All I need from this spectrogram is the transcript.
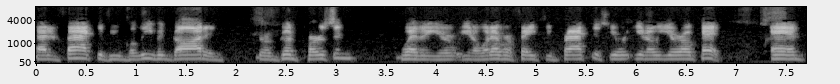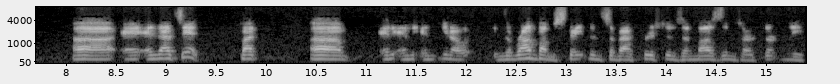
and in fact, if you believe in God and you're a good person, whether you're you know whatever faith you practice, you're you know you're okay, and uh, and, and that's it. But um, and, and and you know the Rambam statements about Christians and Muslims are certainly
